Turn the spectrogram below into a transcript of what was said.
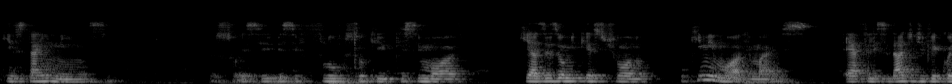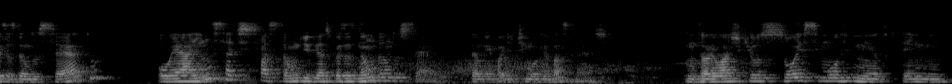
que está em mim, assim. Eu sou esse, esse fluxo que, que se move, que às vezes eu me questiono o que me move mais? É a felicidade de ver coisas dando certo ou é a insatisfação de ver as coisas não dando certo, que também pode te mover bastante. Então eu acho que eu sou esse movimento que tem em mim,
